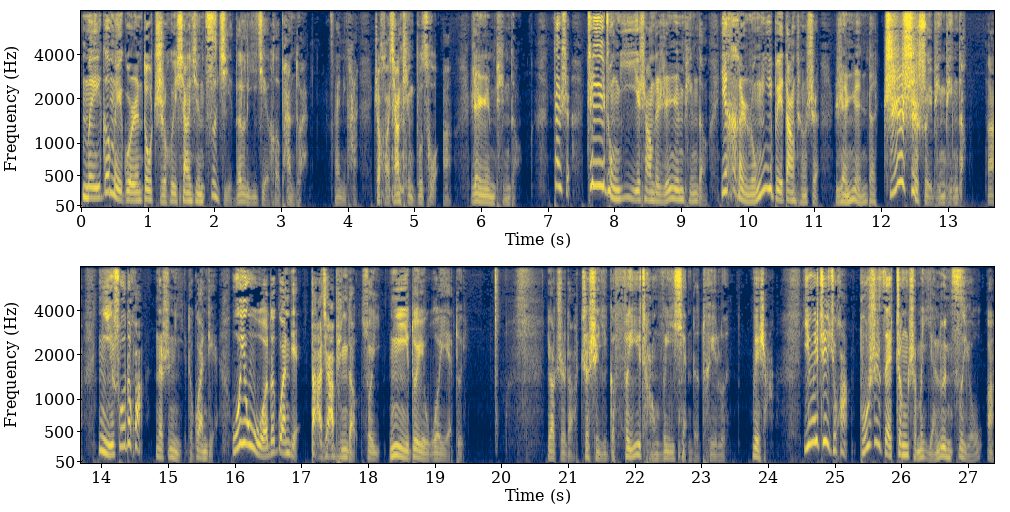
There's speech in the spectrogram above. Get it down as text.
每个美国人都只会相信自己的理解和判断。”哎，你看，这好像挺不错啊，人人平等。但是这种意义上的人人平等，也很容易被当成是人人的知识水平平等。啊，你说的话那是你的观点，我有我的观点，大家平等，所以你对我也对。要知道，这是一个非常危险的推论。为啥？因为这句话不是在争什么言论自由啊，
